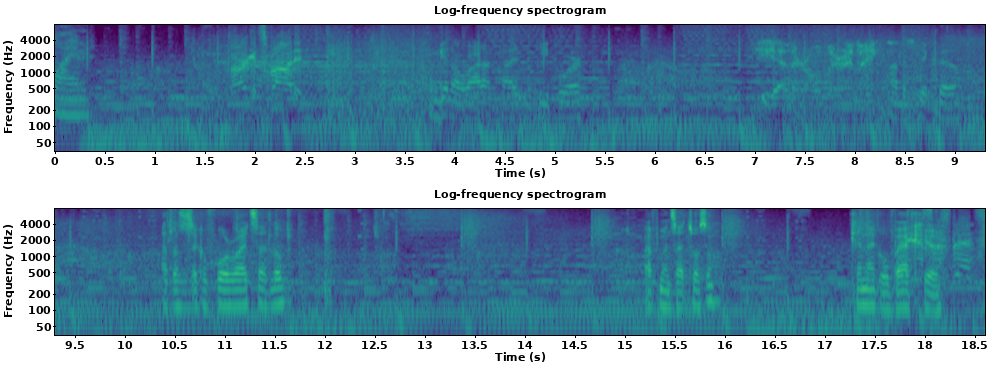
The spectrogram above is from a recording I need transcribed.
Target acquired. Target spotted. I'm getting a lot on seismic E4 Yeah, they're all there, I think. on the stick though. Atlas is Echo 4 right side low. Rifleman side torso. Can I go back here? assistance.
